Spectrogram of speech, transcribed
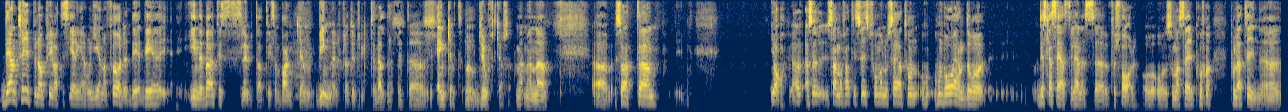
den typen av privatiseringar hon genomförde, det, det innebär till slut att liksom banken vinner. För att uttrycka sig väldigt uh, enkelt och mm. grovt kanske. Men, men uh, uh, så att ja, alltså sammanfattningsvis får man nog säga att hon, hon var ändå det ska sägas till hennes uh, försvar. Och, och, som man säger på, på latin, uh,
